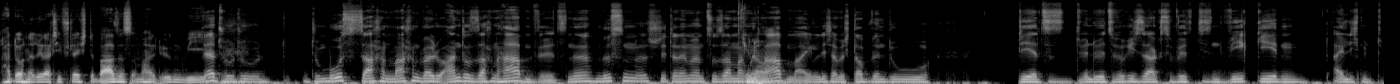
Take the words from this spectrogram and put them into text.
hat auch eine relativ schlechte Basis, um halt irgendwie. ja du, du, du musst Sachen machen, weil du andere Sachen haben willst, ne? Müssen steht dann immer im Zusammenhang Genau. mit haben eigentlich, aber ich glaube, wenn du dir jetzt, wenn du jetzt wirklich sagst, du willst diesen Weg gehen, eigentlich mit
